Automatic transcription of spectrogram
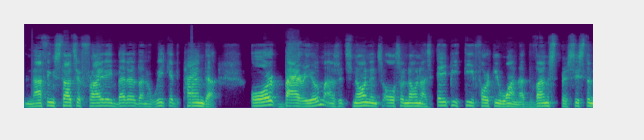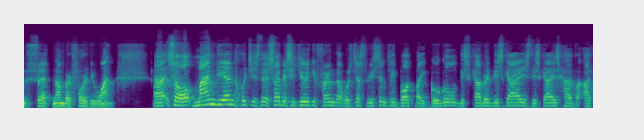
Nothing starts a Friday better than a Wicked Panda or barium, as it's known, and it's also known as APT 41, Advanced Persistent Threat Number 41. Uh, so Mandiant, which is the cybersecurity firm that was just recently bought by Google, discovered these guys. These guys have at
